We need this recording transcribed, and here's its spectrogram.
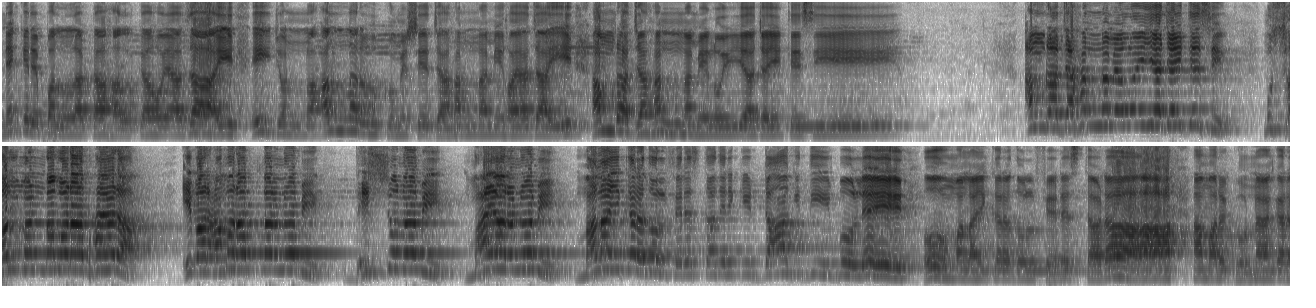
নেকের পাল্লাটা হালকা হয়ে যায়। এই জন্য আল্লাহর হুকুমে সে জাহান্নামি হয়ে যায়। আমরা জাহান্নামে লইয়া যাইতেছি। আমরা জাহান্নামে লইয়া যাইতেছি। মুসলমান বাবারা, ভাইয়ারা, এবার আমার আপনার নবী, বিশ্ব নবী, মায়ার নবী, মালাইকার দল ফেরেস্তাদেরকে ডাক দি বলে, ও মালাইকার দল ফেরেস্তারা আমার গুনাগার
